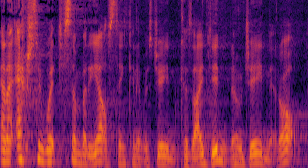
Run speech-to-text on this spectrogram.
And I actually went to somebody else thinking it was Jaden because I didn't know Jaden at all.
